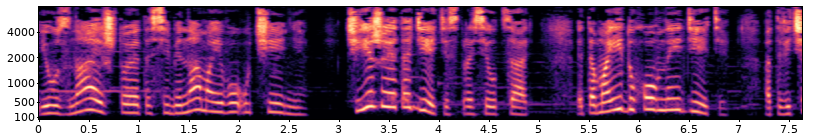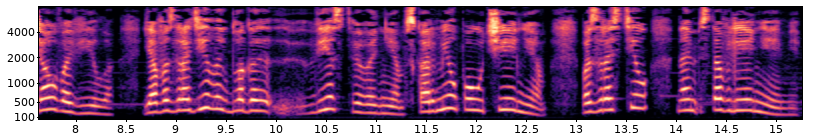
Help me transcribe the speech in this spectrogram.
и узнаешь, что это семена моего учения». «Чьи же это дети?» — спросил царь. «Это мои духовные дети», — отвечал Вавила. «Я возродил их благовествованием, вскормил поучением, возрастил наставлениями.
